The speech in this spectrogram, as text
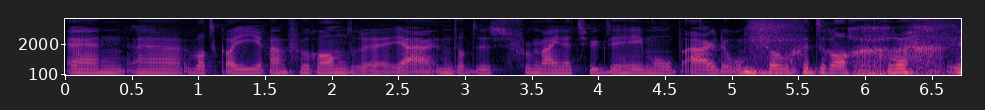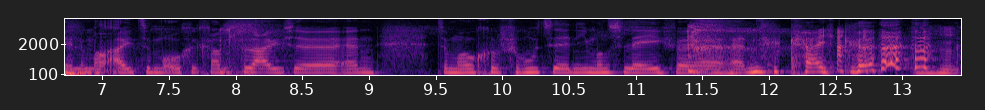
En uh, wat kan je hieraan veranderen? Ja, en dat is voor mij natuurlijk de hemel op aarde om zo'n gedrag uh, helemaal uit te mogen gaan pluizen en te mogen vroeten in iemands leven en kijken. Want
